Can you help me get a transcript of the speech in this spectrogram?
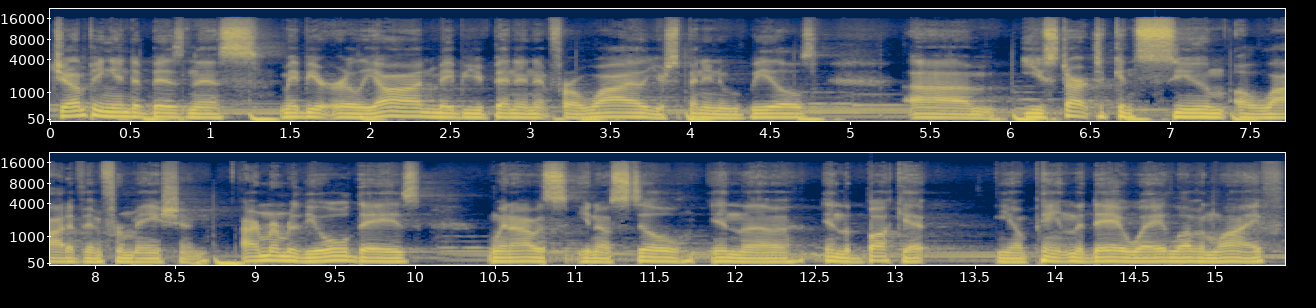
jumping into business maybe you're early on maybe you've been in it for a while you're spinning the wheels um, you start to consume a lot of information. I remember the old days when i was you know still in the in the bucket you know painting the day away loving life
